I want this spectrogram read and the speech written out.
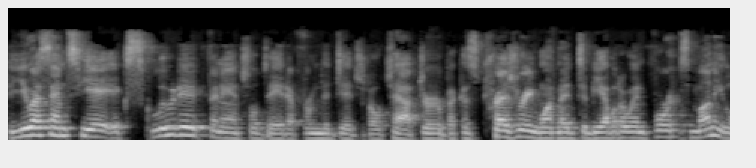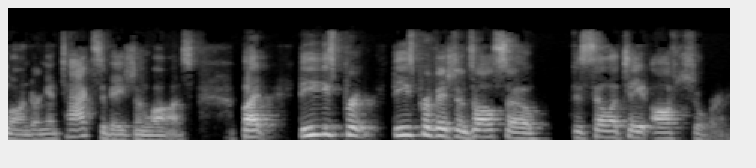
The USMCA excluded financial data from the digital chapter because Treasury wanted to be able to enforce money laundering and tax evasion laws. But these, pro- these provisions also facilitate offshoring.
